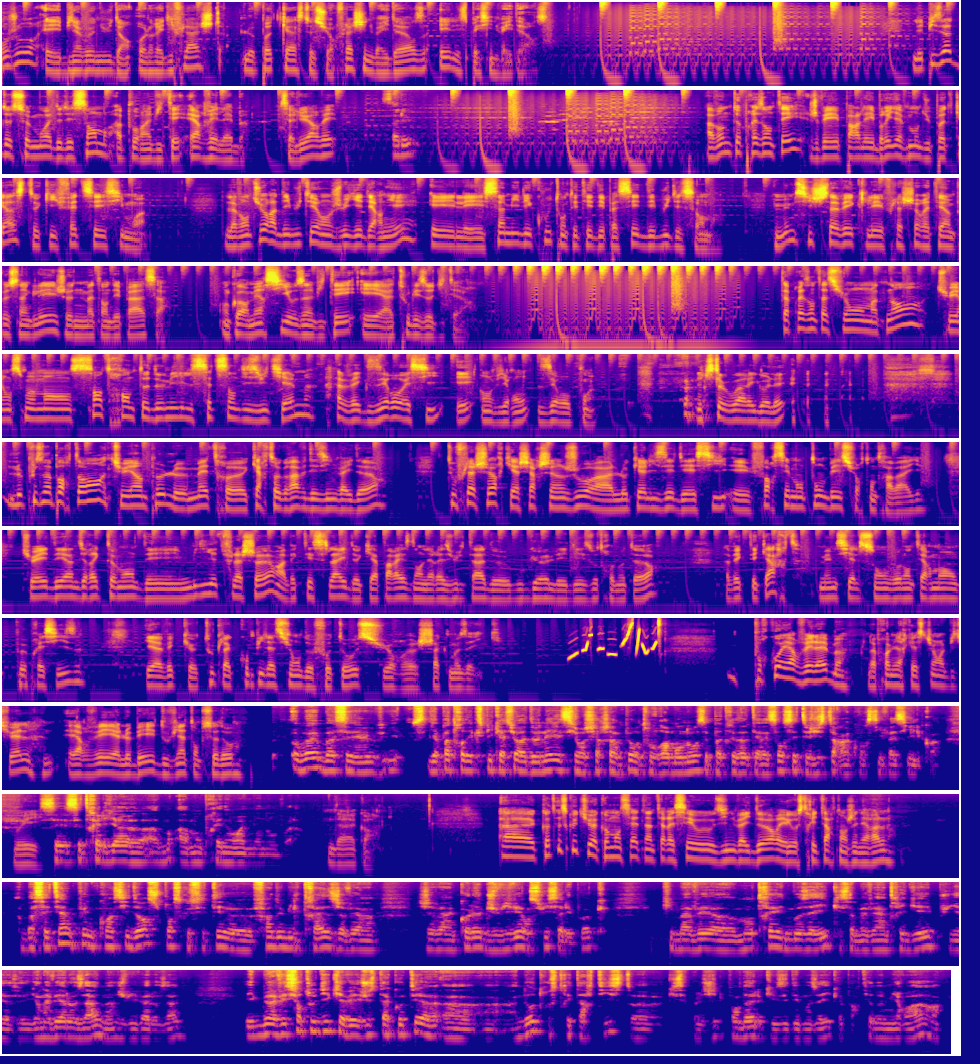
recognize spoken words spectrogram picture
Bonjour et bienvenue dans Already Flashed, le podcast sur Flash Invaders et les Space Invaders. L'épisode de ce mois de décembre a pour invité Hervé Leb. Salut Hervé. Salut. Avant de te présenter, je vais parler brièvement du podcast qui fête ses 6 mois. L'aventure a débuté en juillet dernier et les 5000 écoutes ont été dépassées début décembre. Même si je savais que les flasheurs étaient un peu cinglés, je ne m'attendais pas à ça. Encore merci aux invités et à tous les auditeurs. Ta présentation maintenant, tu es en ce moment 132 718e avec 0 SI et environ 0 points. je te vois rigoler. Le plus important, tu es un peu le maître cartographe des invaders. Tout flasher qui a cherché un jour à localiser des SI est forcément tombé sur ton travail. Tu as aidé indirectement des milliers de flashers avec tes slides qui apparaissent dans les résultats de Google et des autres moteurs, avec tes cartes, même si elles sont volontairement peu précises, et avec toute la compilation de photos sur chaque mosaïque. Pourquoi Hervé Leb? La première question habituelle. Hervé LB, d'où vient ton pseudo? Ouais, bah c'est, il n'y a pas trop d'explications à donner. Si on cherche un peu, on trouvera mon nom. C'est pas très intéressant. C'était juste un raccourci facile, quoi. Oui. C'est très lié à, mon prénom et mon nom, voilà. D'accord. Euh, quand est-ce que tu as commencé à t'intéresser aux invaders et au street art en général? Bah, c'était un peu une coïncidence. Je pense que c'était euh, fin 2013. J'avais un, j'avais un collègue. Je vivais en Suisse à l'époque qui m'avait euh, montré une mosaïque et ça m'avait intrigué. Puis il y en avait à Lausanne. Hein, je vivais à Lausanne. Et il m'avait surtout dit qu'il y avait juste à côté un, un, autre street artiste euh, qui s'appelle Gilles Pandel qui faisait des mosaïques à partir de miroirs.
